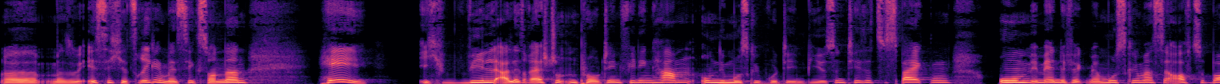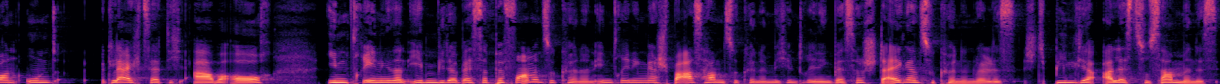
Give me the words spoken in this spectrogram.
äh, also esse ich jetzt regelmäßig, sondern hey, ich will alle drei Stunden Protein-Feeding haben, um die Muskelprotein-Biosynthese zu spiken, um im Endeffekt mehr Muskelmasse aufzubauen und gleichzeitig aber auch im Training dann eben wieder besser performen zu können, im Training mehr Spaß haben zu können, mich im Training besser steigern zu können, weil das spielt ja alles zusammen. Das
